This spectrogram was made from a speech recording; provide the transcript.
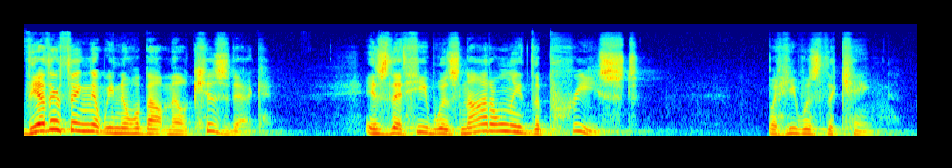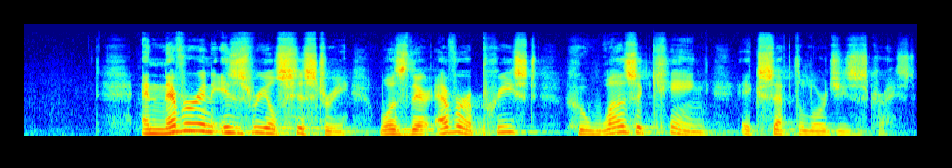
The other thing that we know about Melchizedek is that he was not only the priest, but he was the king. And never in Israel's history was there ever a priest who was a king except the Lord Jesus Christ.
